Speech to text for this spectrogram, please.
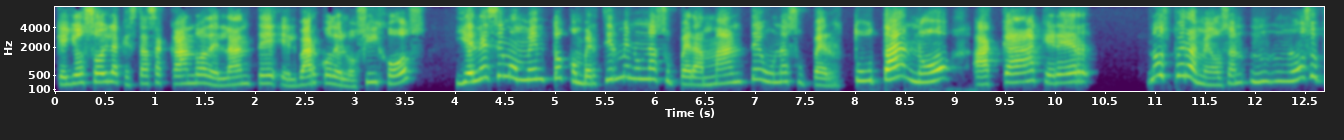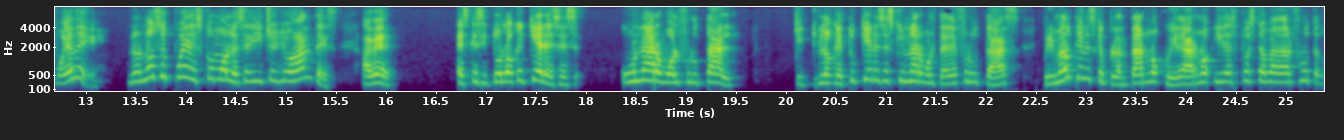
que yo soy la que está sacando adelante el barco de los hijos. Y en ese momento convertirme en una superamante, una supertuta, ¿no? Acá querer, no, espérame, o sea, no, se puede, no, no se puede, es como les he dicho yo antes. A ver, es que si tú lo que quieres es un árbol frutal, que lo que tú quieres es que un árbol te dé frutas, primero tienes que plantarlo, cuidarlo y después te va a dar frutas.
